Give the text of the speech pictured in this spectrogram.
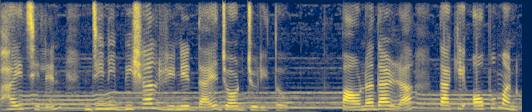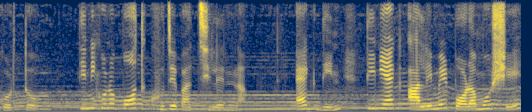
ভাই ছিলেন যিনি বিশাল ঋণের দায়ে জর্জরিত। পাওনাদাররা তাকে অপমান করত। তিনি কোনো পথ খুঁজে পাচ্ছিলেন না। একদিন তিনি এক আলেমের পরামর্শে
